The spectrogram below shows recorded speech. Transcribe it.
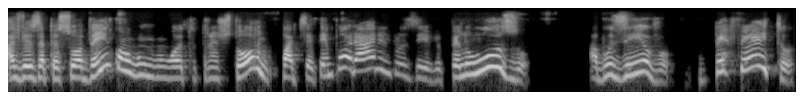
às vezes a pessoa vem com algum outro transtorno, pode ser temporário, inclusive, pelo uso abusivo, perfeito.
